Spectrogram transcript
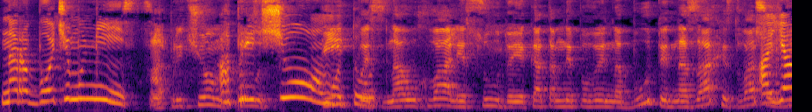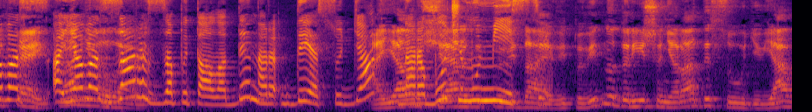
на робочому місці? А при чому А при тут чому підпис тут? на ухвалі суду, яка там не повинна бути, на захист ваших А я вас, дітей? а я вас Олено, зараз запитала, де на де суддя а я на робочому місці? Відповідно до рішення Ради суддів, я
